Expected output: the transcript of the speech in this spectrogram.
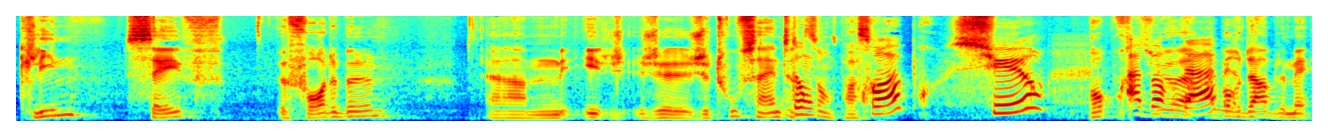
clean, safe, affordable, euh, et je, je, trouve ça intéressant. Donc, parce propre, sûr, abordable. abordable. Mais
